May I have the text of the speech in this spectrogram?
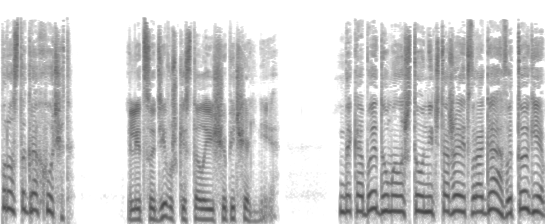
Просто грохочет». Лицо девушки стало еще печальнее. ДКБ думала, что уничтожает врага, в итоге...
